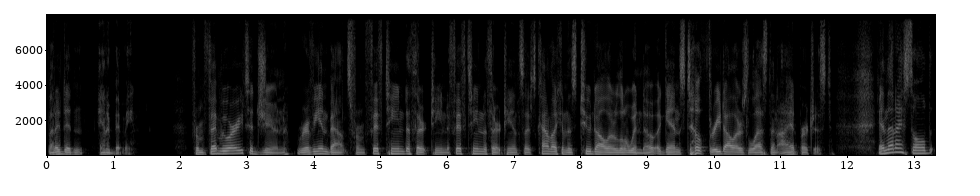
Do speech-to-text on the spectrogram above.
but I didn't, and it bit me. From February to June, Rivian bounced from 15 to 13 to 15 to 13. So it's kind of like in this $2 little window. Again, still $3 less than I had purchased. And then I sold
